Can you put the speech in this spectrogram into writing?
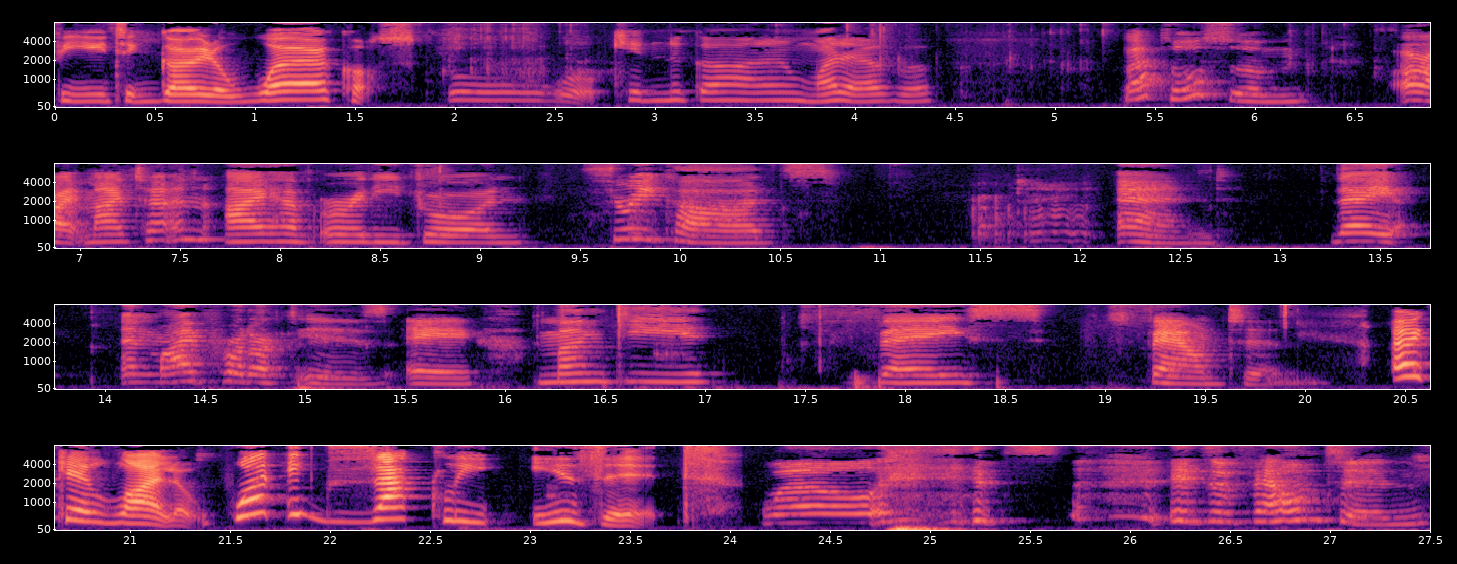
for you to go to work or school or kindergarten whatever That's awesome. All right, my turn. I have already drawn three cards, and they and my product is a monkey face fountain. Okay, Lila, what exactly is it? Well, it's it's a fountain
